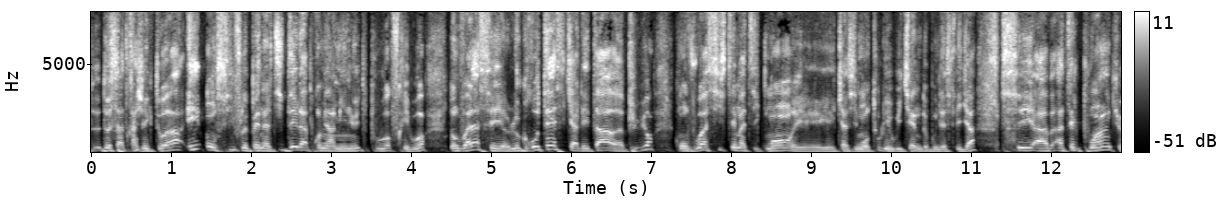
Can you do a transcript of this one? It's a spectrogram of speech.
de, de sa trajectoire et on siffle le penalty dès la première minute pour Fribourg. Donc voilà, c'est le grotesque à l'état euh, pur qu'on voit systématiquement et quasiment tous les week-ends de Bundesliga. C'est à, à tel point que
